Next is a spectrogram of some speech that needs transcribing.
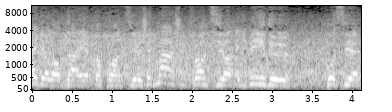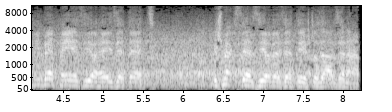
Megy a labdáért a francia, és egy másik francia, egy védő, Koscielny befejezi a helyzetet, és megszerzi a vezetést az Arsenal.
